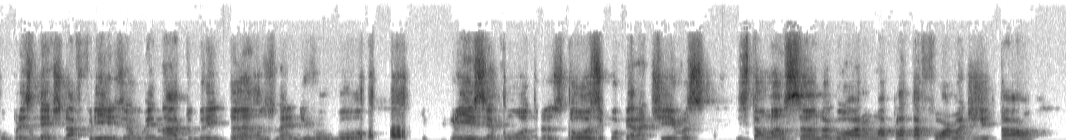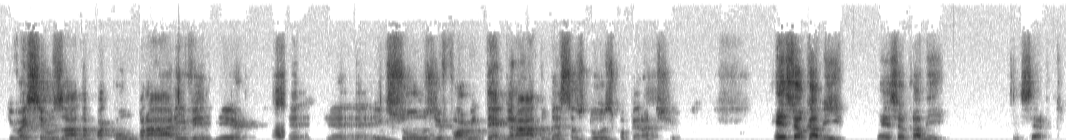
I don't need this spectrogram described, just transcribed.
o presidente da Frisia, o Renato Greidanos, né, divulgou que Frisia, com outras 12 cooperativas, estão lançando agora uma plataforma digital que vai ser usada para comprar e vender é, é, insumos de forma integrada dessas 12 cooperativas. Esse é o caminho. Esse é o caminho. Certo.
